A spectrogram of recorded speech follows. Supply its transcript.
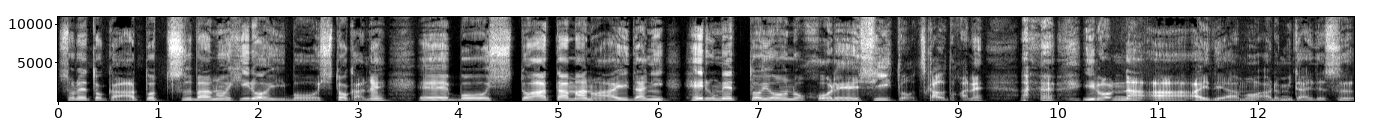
それとかあとつばの広い帽子とかね、えー、帽子と頭の間にヘルメット用の保冷シートを使うとかね いろんなあアイデアもあるみたいです。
